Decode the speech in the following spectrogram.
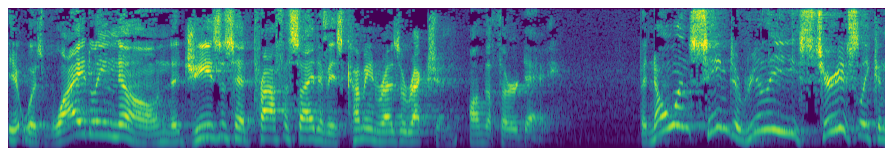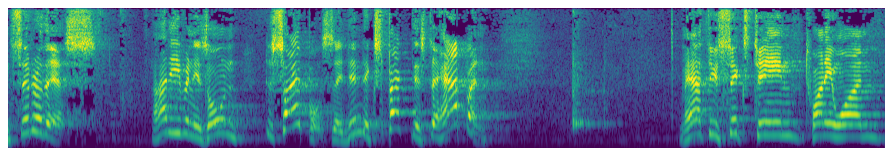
it was widely known that Jesus had prophesied of his coming resurrection on the third day. But no one seemed to really seriously consider this. Not even his own disciples. They didn't expect this to happen. Matthew 16, 21.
